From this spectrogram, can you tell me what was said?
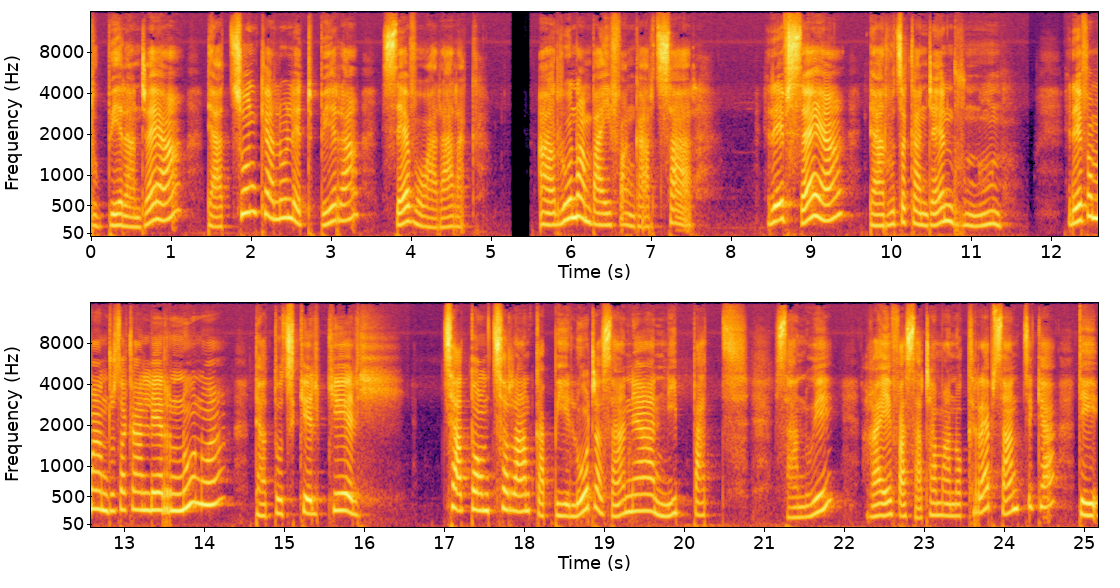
dobera indray dia atsonika aloha ilay dobera izay vao araraka. Arona mba hifangaro tsara. Rehefa izay an, dia arotsaka indray ny ronono. Rehefa mandrotsaka an'ilay ronono an, dia atao tsikelikely. Tsy atao mitsiranoka be loatra izany an ny pâte. Izany hoe raha efa zatra manao crêpe izany tsika dia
